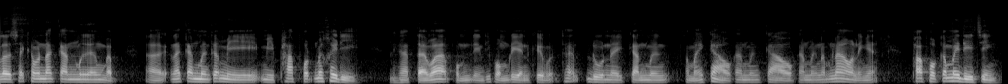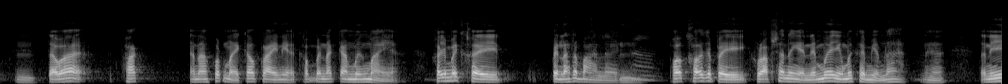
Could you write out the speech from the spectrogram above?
เราใช้คำว่านักการเมืองแบบเอ่อนักการเมืองก็มีมีภาพพจน์ไม่ค่อยดีนะครับแต่ว่าผมอย่างที่ผมเรียนคือถ้าดูในการเมืองสมัยเก่าการเมืองเก่าการเมืองน้ำเน่าอะไรเงี้ยภาพพจน์ก็ไม่ดีจริงอืมแต่ว่าพรรคอนาคตใหม่ก้าวไกลเนี่ยเขาเป็นนักการเมืองใหม่อะเขายังไม่เคย เป็นรัฐบาลเลยอืมอ่าเพราะเขาจะไปคอร์รัปชันได้ไงในเมื่อยังไม่เคยมีอำนาจนะฮะตอนนี้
